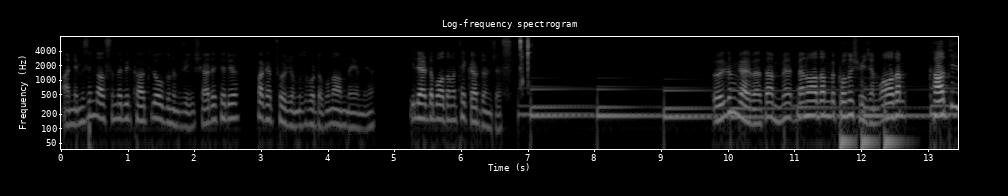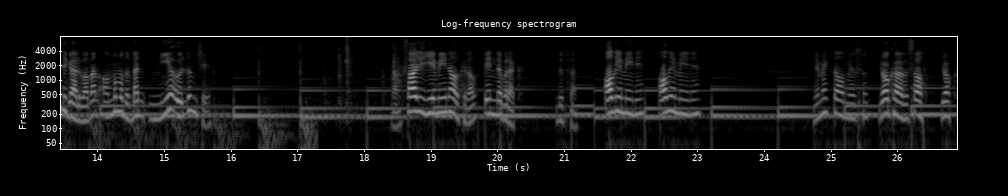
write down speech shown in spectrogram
Annemizin de aslında bir katil olduğunu bize işaret ediyor. Fakat çocuğumuz burada bunu anlayamıyor. İleride bu adama tekrar döneceğiz. Öldüm galiba tamam ben, ben o adamla konuşmayacağım. O adam katildi galiba ben anlamadım. Ben niye öldüm ki? Tamam, sadece yemeğini al kral. Beni de bırak. Lütfen. Al yemeğini. Al yemeğini. Yemek de almıyorsun. Yok abi sal. Yok.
